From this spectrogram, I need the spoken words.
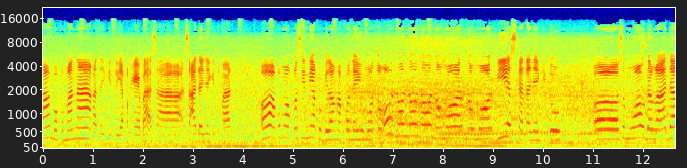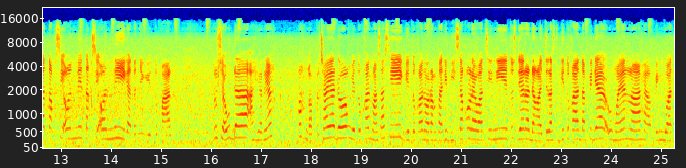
ah mau ke mana? Katanya gitu ya pakai bahasa seadanya gitu kan. Oh aku mau ke sini aku bilang Hakone Yumoto oh no no no no more no more bis katanya gitu. Eh, semua udah nggak ada taksi only taksi only katanya gitu kan terus ya udah akhirnya wah nggak percaya dong gitu kan. Masa sih? Gitu kan orang tadi bisa kok lewat sini terus dia rada nggak jelas gitu kan. Tapi dia lumayan lah helping buat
